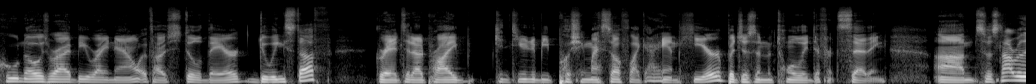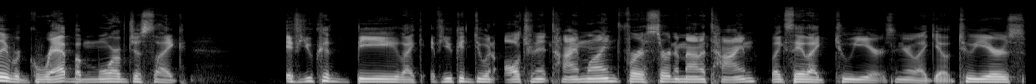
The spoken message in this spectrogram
Who knows where I'd be right now if I was still there doing stuff? Granted, I'd probably continue to be pushing myself like I am here, but just in a totally different setting. Um, so it's not really regret, but more of just like if you could be like if you could do an alternate timeline for a certain amount of time, like say like two years, and you're like, yo, two years,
